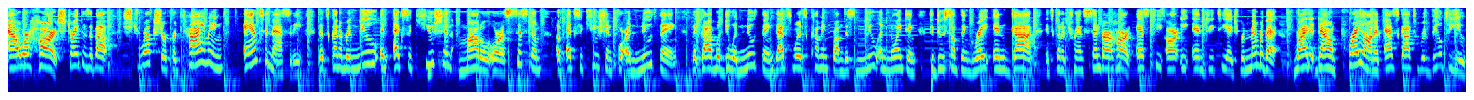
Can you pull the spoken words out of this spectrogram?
our heart. Strength is about structure for timing and tenacity that's going to renew an execution model or a system of execution for a new thing, that God will do a new thing. That's where it's coming from this new anointing to do something great in God. It's going to transcend our heart. S T R E N G T H. Remember that. Write it down. Pray on it. Ask God to reveal to you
